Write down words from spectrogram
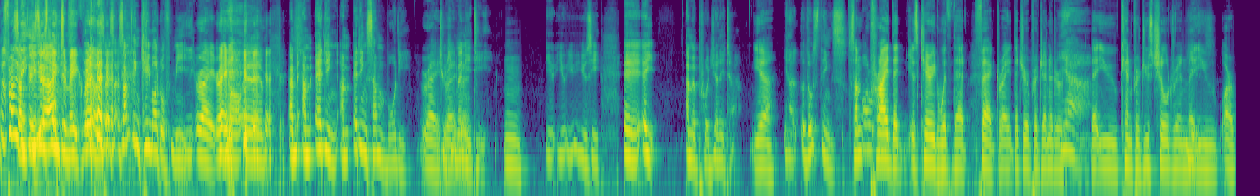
it's probably the Something, easiest yeah. thing to make, You know, so- so- something came out of me. Right, right. You know, um, I'm I'm adding I'm adding somebody right to right, right. humanity. Mm, You, you, you, you see, eh, hey, I'm a progenitor. yeah You know, those things. some All- all- pride that is carried with that fact right that you're a progenitor Yeah. that you can produce children that you are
